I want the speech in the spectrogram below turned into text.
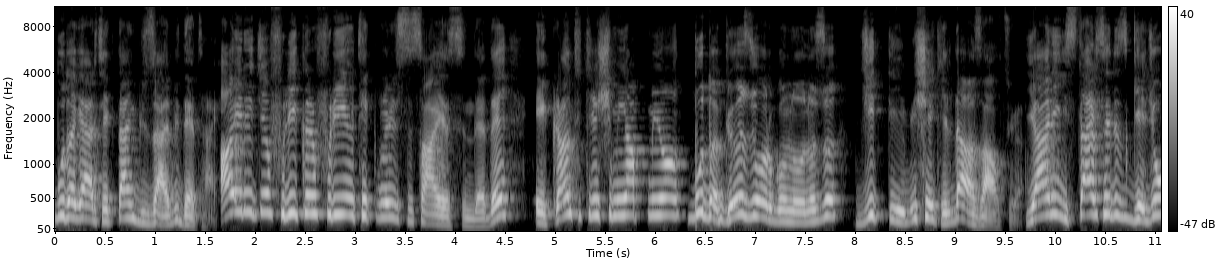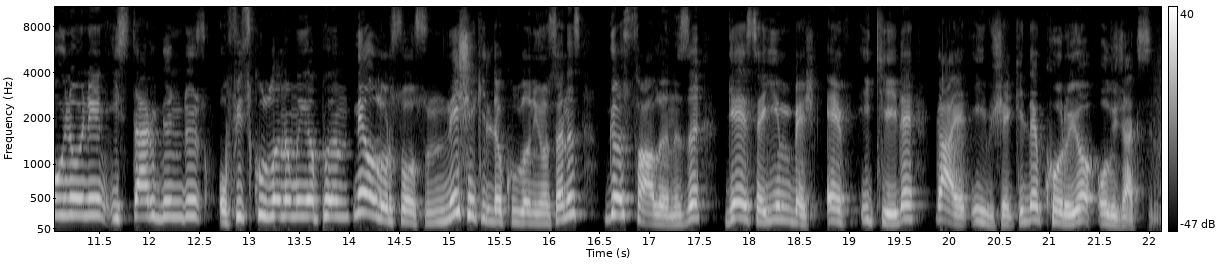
Bu da gerçekten güzel bir detay. Ayrıca Flicker Free teknolojisi sayesinde de ekran titreşimi yapmıyor. Bu da göz yorgunluğunuzu ciddi bir şekilde azaltıyor. Yani isterseniz gece oyun oynayın, ister gündüz ofis kullanımı yapın. Ne olursa olsun ne şekilde kullanıyorsanız göz sağlığınızı GS25 F2 ile gayet iyi bir şekilde koruyor olacaksınız.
